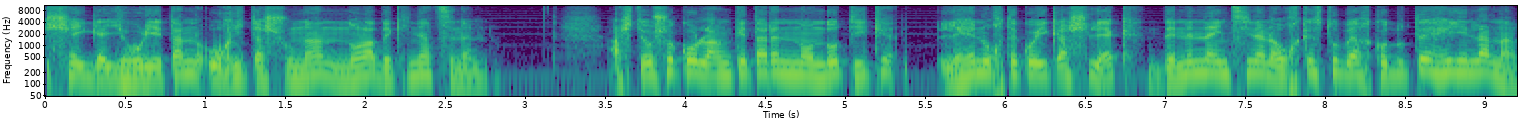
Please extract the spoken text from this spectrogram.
sei gai horietan urritasuna nola deklinatzenen. Aste osoko lanketaren nondotik, lehen urteko ikasleek, denen aintzinan aurkeztu beharko dute heien lana.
